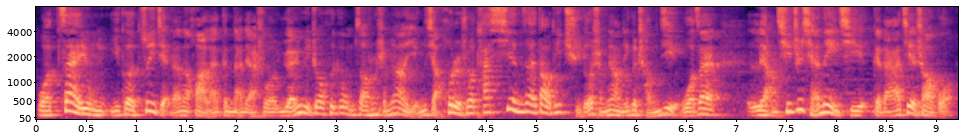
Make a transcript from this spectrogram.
我再用一个最简单的话来跟大家说，元宇宙会给我们造成什么样的影响，或者说它现在到底取得什么样的一个成绩？我在两期之前那一期给大家介绍过，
